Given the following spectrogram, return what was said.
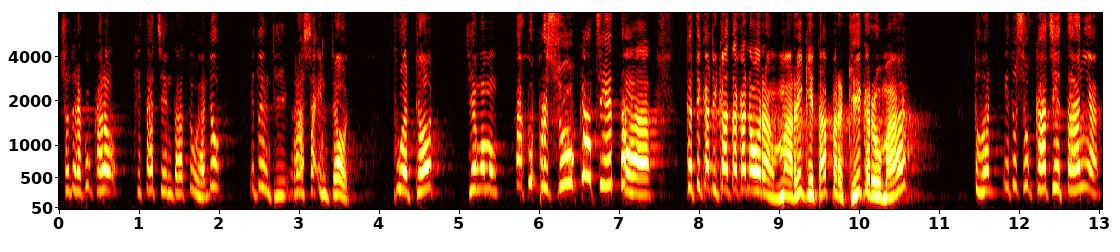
saudaraku kalau kita cinta Tuhan itu itu yang dirasain Daud. Buat Daud dia ngomong, aku bersuka cita ketika dikatakan orang, mari kita pergi ke rumah Tuhan. Itu sukacitanya,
